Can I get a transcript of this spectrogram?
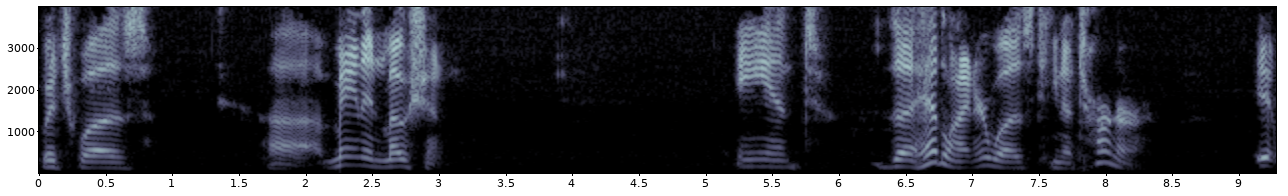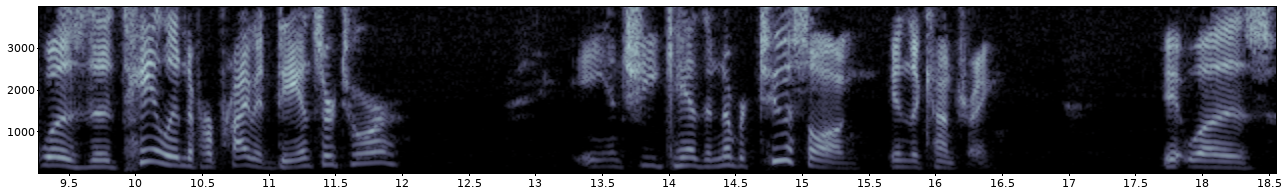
which was uh, Man in Motion. And the headliner was Tina Turner. It was the tail end of her private dancer tour, and she had the number two song in the country. It was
